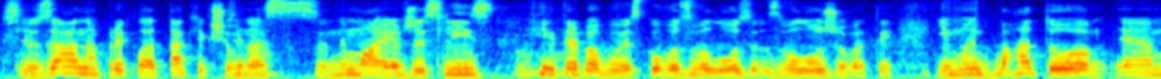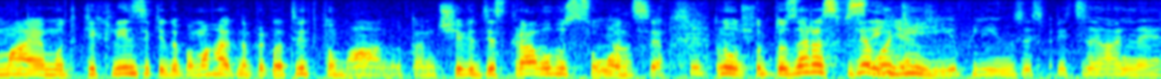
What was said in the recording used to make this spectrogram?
сльоза, Сльоза. наприклад, так, якщо Це в нас немає вже сліз, і треба обов'язково зволожувати. І ми багато маємо таких лінз, які допомагають, наприклад, від туману там чи від яскравого сонця. Так, ну тобто зараз все Для є. водіїв лінзи спеціальне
